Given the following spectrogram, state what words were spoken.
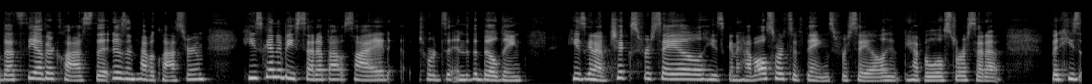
that's the other class that doesn't have a classroom. He's going to be set up outside towards the end of the building He's going to have chicks for sale. He's going to have all sorts of things for sale. He have a little store set up. But he's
